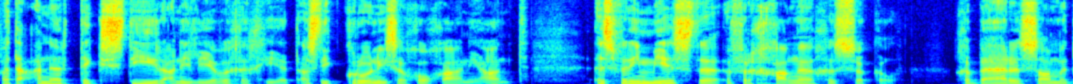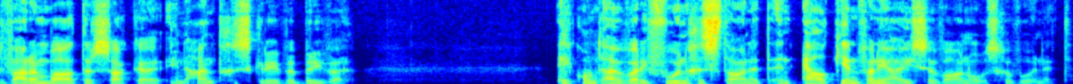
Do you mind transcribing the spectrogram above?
wat 'n ander tekstuur aan die lewe gegee het as die kroniese gogga in die hand, is vir die meeste 'n vergange gesukkel gebeure saam met warmwatersakke en handgeskrewe briewe. Ek onthou waar die foon gestaan het in elkeen van die huise waarin ons gewoon het.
